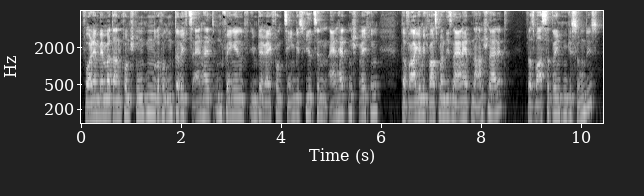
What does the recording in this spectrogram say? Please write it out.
Vor allem, wenn wir dann von Stunden oder von Unterrichtseinheitumfängen im Bereich von 10 bis 14 Einheiten sprechen, da frage ich mich, was man diesen Einheiten anschneidet, dass Wasser trinken gesund ist.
